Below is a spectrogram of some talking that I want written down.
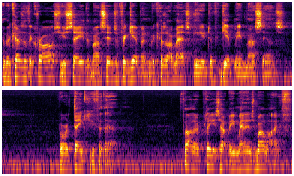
and because of the cross, you say that my sins are forgiven because I'm asking you to forgive me of my sins. Lord, thank you for that. Father, please help me manage my life,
